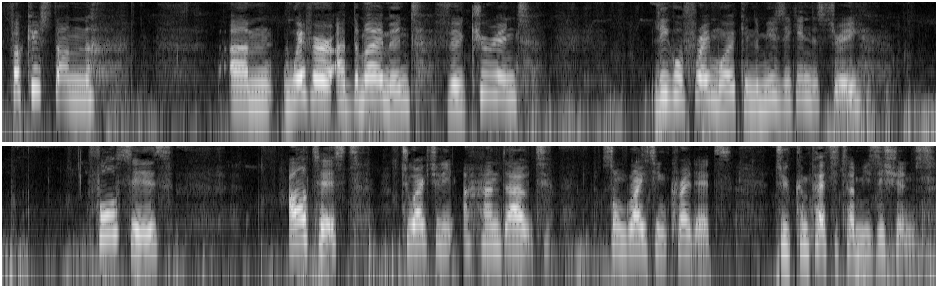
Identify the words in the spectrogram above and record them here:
focused on um, whether at the moment the current legal framework in the music industry forces artists to actually hand out songwriting credits to competitor musicians.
